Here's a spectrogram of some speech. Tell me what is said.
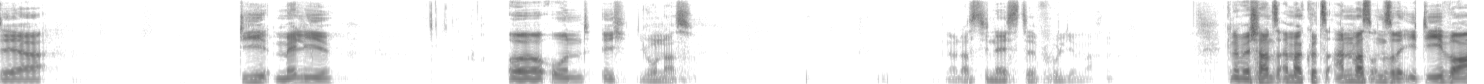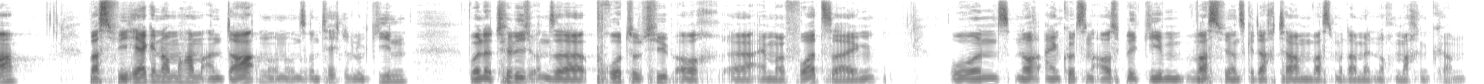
der, die Melli äh, und ich, Jonas. Das ist die nächste Folie machen. Genau, wir schauen uns einmal kurz an, was unsere Idee war, was wir hergenommen haben an Daten und unseren Technologien. Wollen natürlich unser Prototyp auch äh, einmal vorzeigen und noch einen kurzen Ausblick geben, was wir uns gedacht haben, was man damit noch machen kann.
